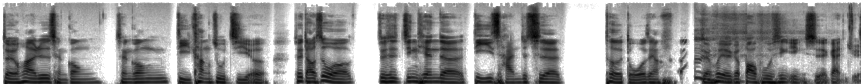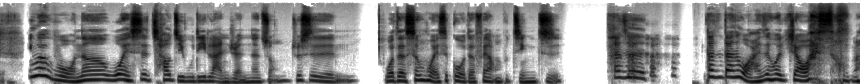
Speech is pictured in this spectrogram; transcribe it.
对，我后来就是成功成功抵抗住饥饿，所以导致我。就是今天的第一餐就吃了特多，这样、嗯、对，会有一个报复性饮食的感觉。因为我呢，我也是超级无敌懒人那种，就是我的生活也是过得非常不精致，但是，但是，但是我还是会叫外送啊。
